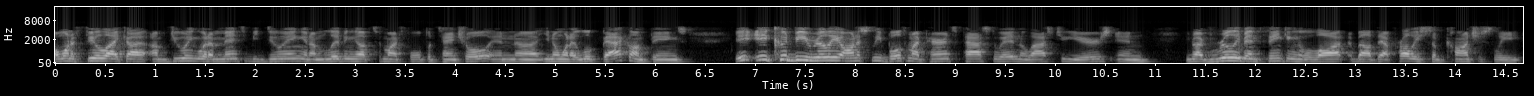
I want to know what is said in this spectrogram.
I want to feel like I, I'm doing what I'm meant to be doing, and I'm living up to my full potential. And uh, you know, when I look back on things, it, it could be really honestly. Both my parents passed away in the last two years, and you know, I've really been thinking a lot about that, probably subconsciously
